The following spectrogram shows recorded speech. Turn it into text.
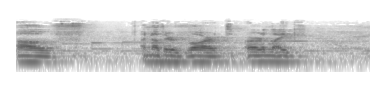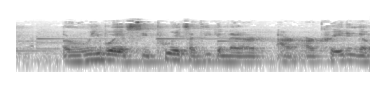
of another Vart or like a riboy of Sipur Tzaddikim that are, are, are creating an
